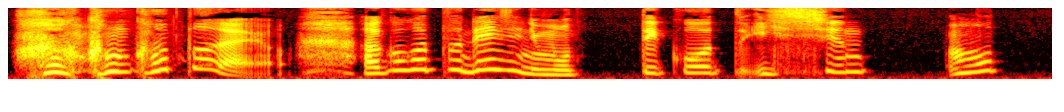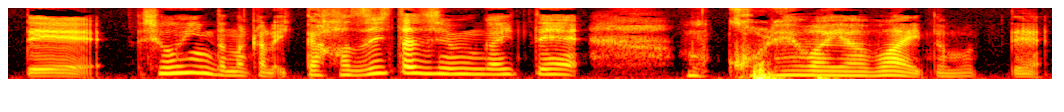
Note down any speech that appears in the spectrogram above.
箱ごとだよ。箱ごとレジに持ってこうと一瞬思って、商品棚から一回外した自分がいて、もうこれはやばいと思って。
